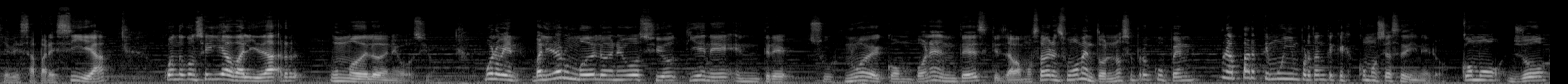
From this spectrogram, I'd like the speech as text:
que desaparecía cuando conseguía validar un modelo de negocio. Bueno bien, validar un modelo de negocio tiene entre sus nueve componentes, que ya vamos a ver en su momento, no se preocupen, una parte muy importante que es cómo se hace dinero, cómo yo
